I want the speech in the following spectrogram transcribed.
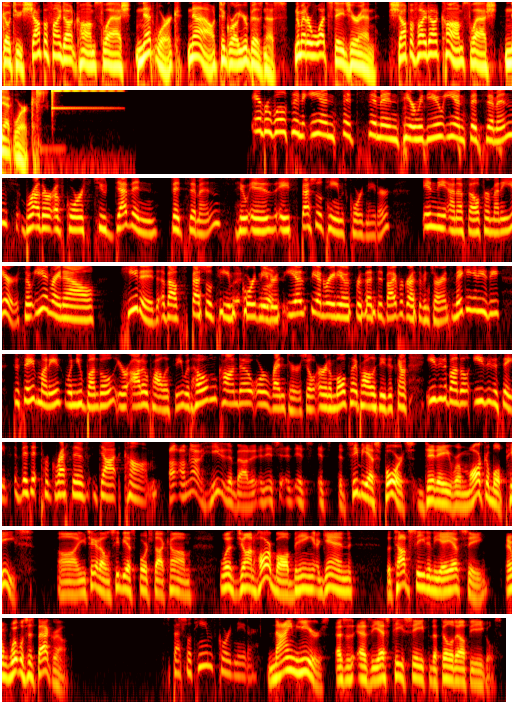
Go to shopify.com slash network now to grow your business, no matter what stage you're in. Shopify.com slash network. Amber Wilson, Ian Fitzsimmons here with you. Ian Fitzsimmons, brother, of course, to Devin Fitzsimmons, who is a special teams coordinator in the NFL for many years. So, Ian, right now, heated about special teams coordinators. E ESPN Radio is presented by Progressive Insurance, making it easy to save money when you bundle your auto policy with home, condo, or renters. You'll earn a multi policy discount. Easy to bundle, easy to save. Visit progressive.com. I'm not heated about it. It's it's it's that CBS Sports did a remarkable piece. Uh, you can check it out on CBSSports.com with John Harbaugh being again the top seed in the AFC. And what was his background? Special teams coordinator. nine years as as the STC for the Philadelphia Eagles.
